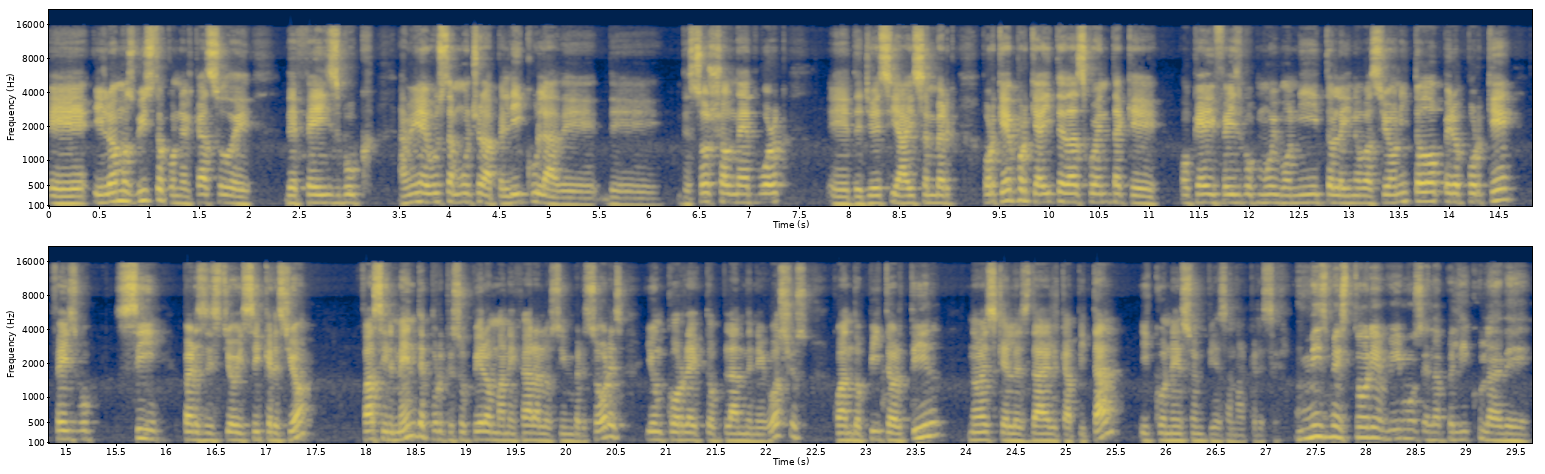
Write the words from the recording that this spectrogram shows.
Eh, y lo hemos visto con el caso de, Facebook. A mí me gusta mucho la película de, Social Network eh, de Jesse Eisenberg, ¿Por qué? Porque ahí te das cuenta que, ok, Facebook muy bonito, la innovación y todo, pero ¿por qué Facebook sí persistió y sí creció? Fácilmente porque supieron manejar a los inversores y un correcto plan de negocios. Cuando Peter Thiel no es que les da el capital y con eso empiezan a crecer. Misma historia vimos en la película de,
